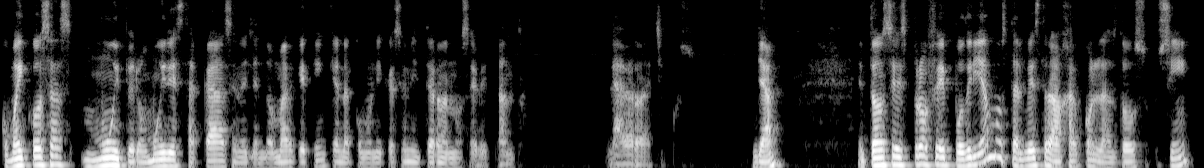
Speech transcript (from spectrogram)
Como hay cosas muy, pero muy destacadas en el endomarketing que en la comunicación interna no se ve tanto. La verdad, chicos. ¿Ya? Entonces, profe, ¿podríamos tal vez trabajar con las dos? Sí.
